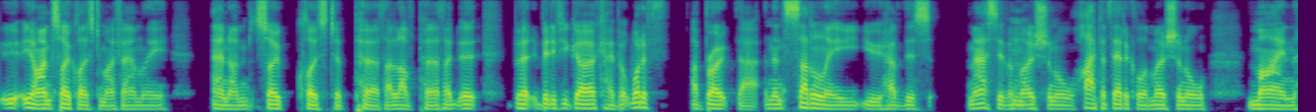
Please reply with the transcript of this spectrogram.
you know, I'm so close to my family, and I'm so close to Perth. I love Perth. I, uh, but but if you go, okay, but what if I broke that, and then suddenly you have this massive Mm. emotional, hypothetical emotional mine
